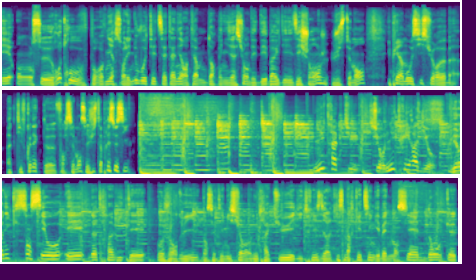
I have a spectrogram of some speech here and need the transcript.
et on se retrouve pour revenir sur les nouveautés de cette année en termes d'organisation des débats et des échanges, justement. Et puis un mot aussi sur euh, bah, Active Connect, euh, forcément, c'est juste après ceci. Nutractu sur Nutri Radio. Véronique Sanseo est notre invitée aujourd'hui dans cette émission Nutractu, éditrice, directrice marketing événementielle donc de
